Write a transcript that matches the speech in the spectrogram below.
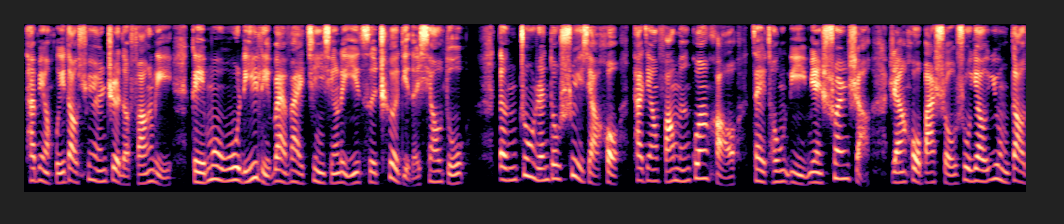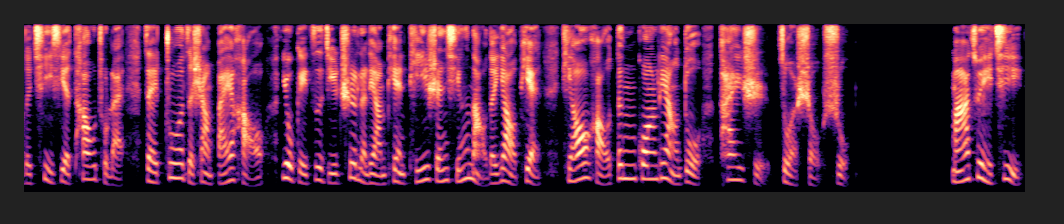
他便回到轩辕志的房里，给木屋里里外外进行了一次彻底的消毒。等众人都睡下后，他将房门关好，再从里面拴上，然后把手术要用到的器械掏出来，在桌子上摆好，又给自己吃了两片提神醒脑的药片，调好灯光亮度，开始做手术。麻醉剂。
